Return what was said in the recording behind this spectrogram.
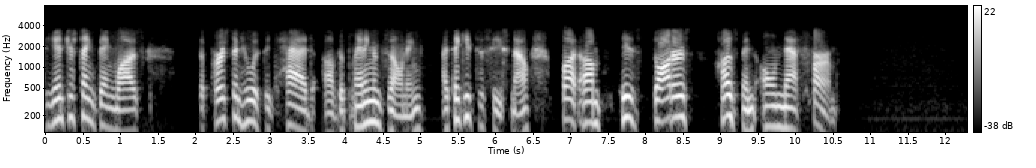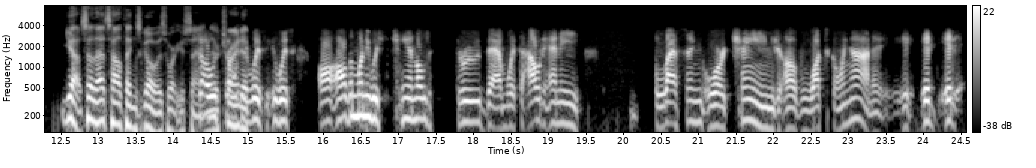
the interesting thing was the person who was the head of the planning and zoning. I think he's deceased now, but um, his daughter's husband owned that firm. Yeah, so that's how things go, is what you're saying. So, They're so trying it to. was it was all, all the money was channeled through them without any blessing or change of what's going on. It it, it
